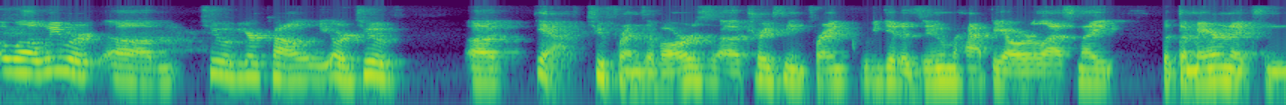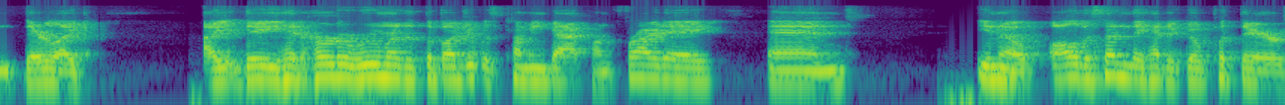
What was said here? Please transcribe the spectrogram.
Well, we were um, two of your colleagues, or two of, uh, yeah, two friends of ours, uh, Tracy and Frank. We did a Zoom happy hour last night with the Mayernicks, and they're like, I they had heard a rumor that the budget was coming back on Friday, and you know, all of a sudden they had to go put their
